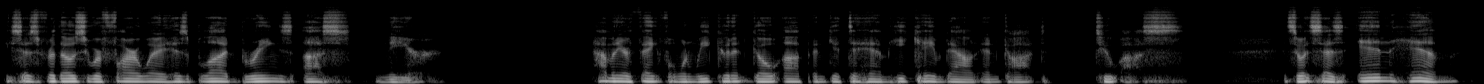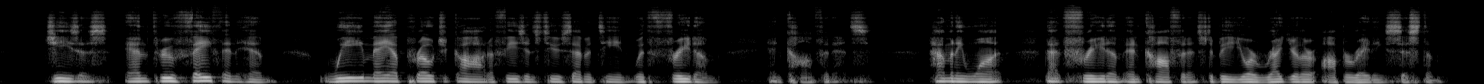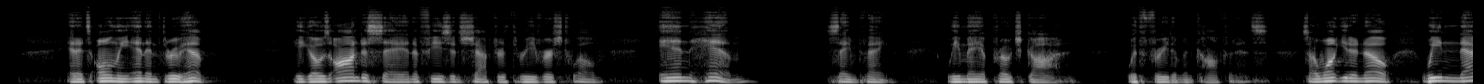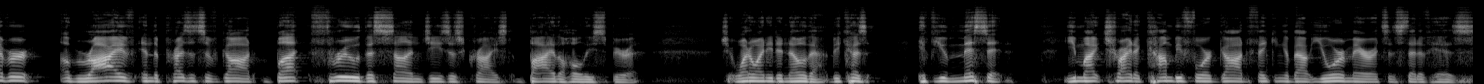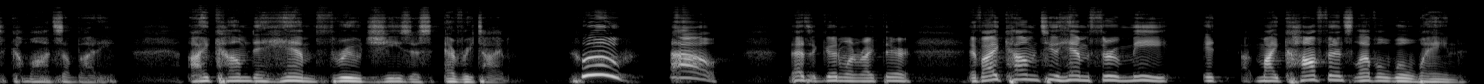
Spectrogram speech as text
he says, for those who are far away, his blood brings us near. How many are thankful when we couldn't go up and get to him, he came down and got to us? And so it says, in him, Jesus, and through faith in him, we may approach God, Ephesians 2:17, with freedom and confidence. How many want that freedom and confidence to be your regular operating system. And it's only in and through Him. He goes on to say in Ephesians chapter 3, verse 12, in Him, same thing, we may approach God with freedom and confidence. So I want you to know we never arrive in the presence of God but through the Son, Jesus Christ, by the Holy Spirit. Why do I need to know that? Because if you miss it, you might try to come before God thinking about your merits instead of His. Come on, somebody. I come to Him through Jesus every time. Whoo! Oh, that's a good one right there. If I come to Him through me, it my confidence level will wane.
